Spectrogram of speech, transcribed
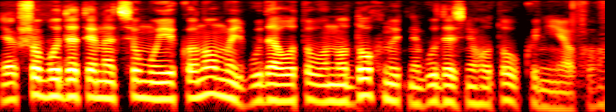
Якщо будете на цьому економити, буде ото воно дохнуть, не буде з нього толку ніякого.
